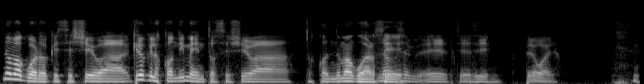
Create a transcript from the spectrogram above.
no me acuerdo qué se lleva. Creo que los condimentos se lleva. Los con- no me acuerdo, sí. este, sí. Pero bueno.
